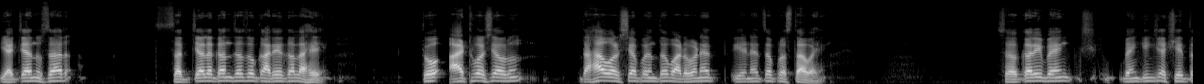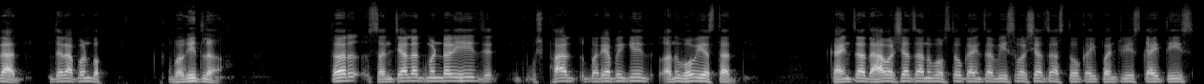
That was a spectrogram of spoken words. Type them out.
याच्यानुसार संचालकांचा जो कार्यकाल आहे तो आठ वर्षावरून दहा वर्षापर्यंत वाढवण्यात येण्याचा प्रस्ताव आहे. सहकारी बँक बँकिंगच्या क्षेत्रात जर आपण बघ बघितलं तर संचालक मंडळी ही जे- फार बऱ्यापैकी अनुभवी असतात. काहींचा दहा वर्षाचा अनुभव असतो काहींचा वीस वर्षाचा असतो काही पंचवीस काही तीस.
